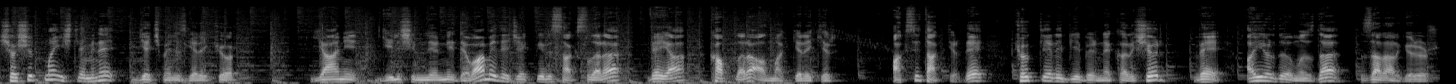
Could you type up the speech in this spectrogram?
Şaşırtma işlemine geçmeniz gerekiyor. Yani gelişimlerini devam edecekleri saksılara veya kaplara almak gerekir. Aksi takdirde kökleri birbirine karışır ve ayırdığımızda zarar görür.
